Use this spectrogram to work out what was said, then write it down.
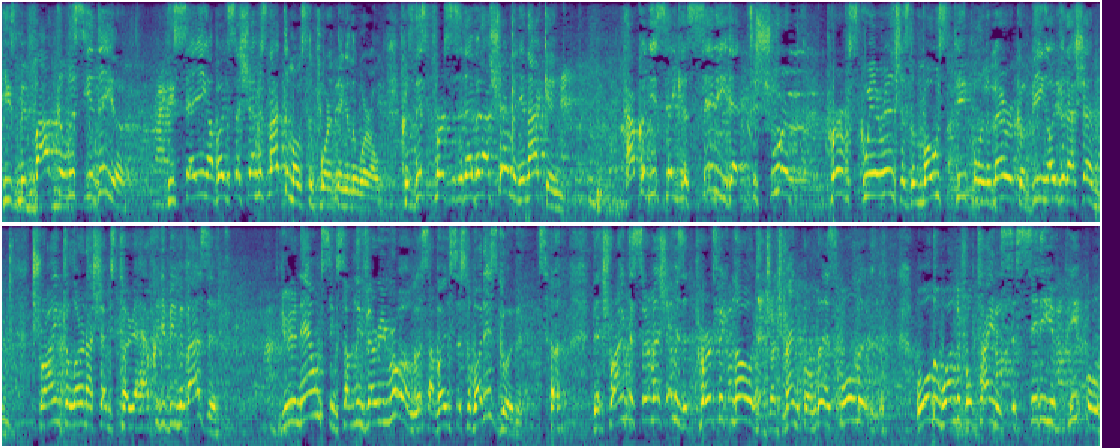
he's mivatel this yediyah. He's saying Avodah Hashem is not the most important thing in the world. Because this person's an Eved Hashem and you're knocking. How can you take a city that, to sure, per square inch has the most people in America being Eved Hashem, trying to learn Hashem's Torah? How could you be mivazeh? You're announcing something very wrong. So what is good? So they're trying to serve Hashem. Is it perfect? No. The judgmental list, all the, all the wonderful tinies, the city of people,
